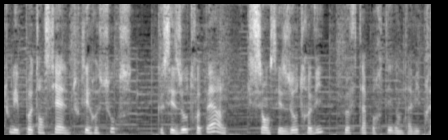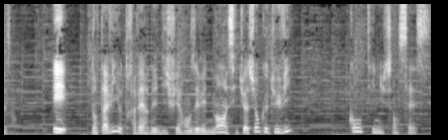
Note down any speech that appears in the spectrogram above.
tous les potentiels, toutes les ressources que ces autres perles, qui sont ces autres vies, peuvent t'apporter dans ta vie présente. Et dans ta vie, au travers des différents événements et situations que tu vis, continue sans cesse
